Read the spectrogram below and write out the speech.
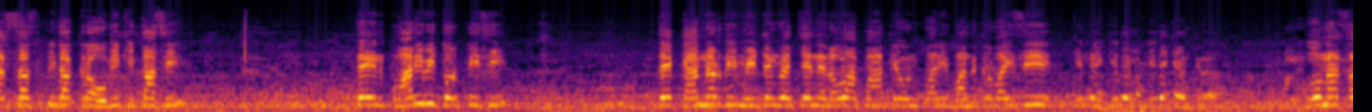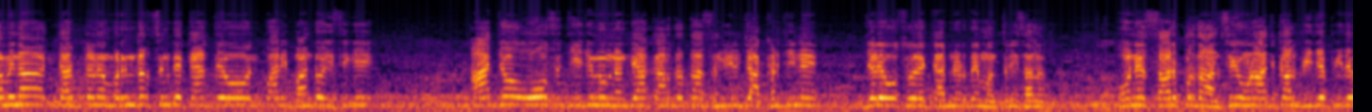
ਐਸਐਸਪੀ ਦਾ ਘਰਾਓ ਵੀ ਕੀਤਾ ਸੀ ਤੇ ਇਨਕੁਆਰੀ ਵੀ ਤੁਰ ਪਈ ਸੀ ਤੇ ਕੈਬਨਿਟ ਦੀ ਮੀਟਿੰਗ ਵਿੱਚ ਇਹਨੇ ਰੌਲਾ ਪਾ ਕੇ ਉਹ ਇਨਕੁਆਰੀ ਬੰਦ ਕਰਵਾਈ ਸੀ। ਕਿੰਨੇ ਕਿਹਦੇ ਕਿਹਦੇ ਕਹਿਣ ਤੇ ਹੋਇਆ? ਉਹ ਮੈਂ ਸਮਝਣਾ ਕੈਪਟਨ ਅਮਰਿੰਦਰ ਸਿੰਘ ਦੇ ਕਹਿਣ ਤੇ ਉਹ ਇਨਕੁਆਰੀ ਬੰਦ ਹੋਈ ਸੀਗੀ। ਅੱਜ ਉਸ ਚੀਜ਼ ਨੂੰ ਨੰਗਿਆ ਕਰ ਦਿੱਤਾ ਸੁਨੀਲ ਜਾਖੜ ਜੀ ਨੇ, ਜਿਹੜੇ ਉਸ ਵੇਲੇ ਕੈਬਨਿਟ ਦੇ ਮੰਤਰੀ ਸਨ। ਉਹਨੇ ਸਰ ਪ੍ਰਧਾਨ ਸੀ, ਹੁਣ ਅੱਜ ਕੱਲ ਬੀਜੇਪੀ ਦੇ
